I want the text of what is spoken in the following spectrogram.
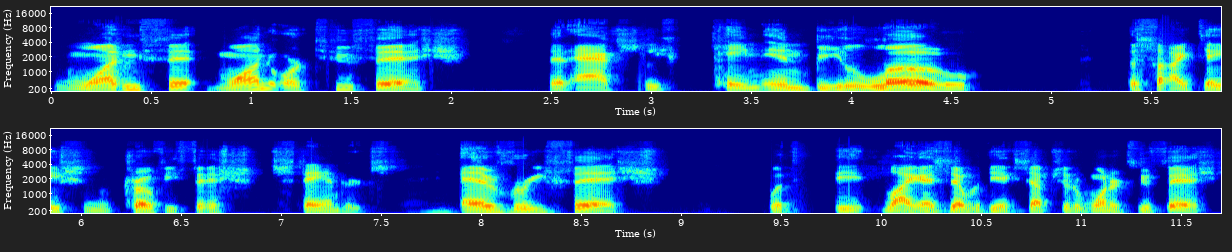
one fit, one or two fish that actually came in below the citation trophy fish standards. Every fish, with the like I said, with the exception of one or two fish,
